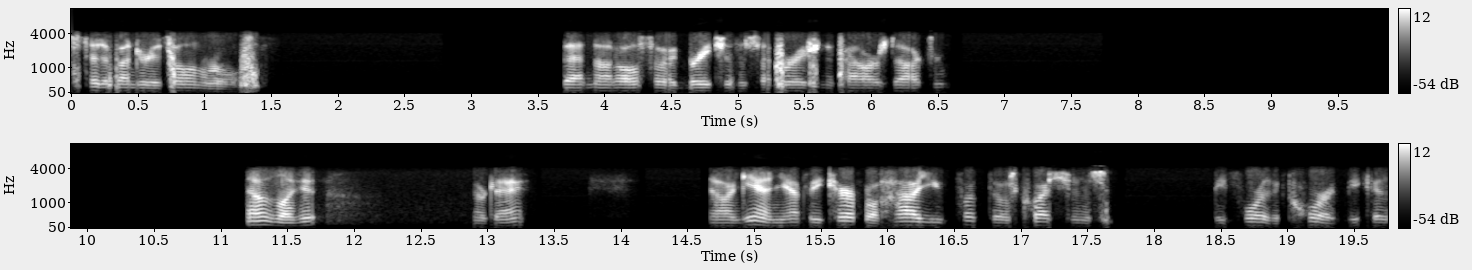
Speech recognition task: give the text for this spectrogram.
instead of under its own rules? Is that not also a breach of the separation of powers doctrine? Sounds like it. Okay. Now, again, you have to be careful how you put those questions before the court because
